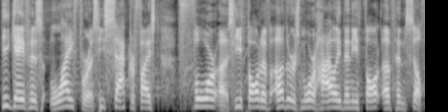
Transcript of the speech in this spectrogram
He gave his life for us, he sacrificed for us. He thought of others more highly than he thought of himself.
